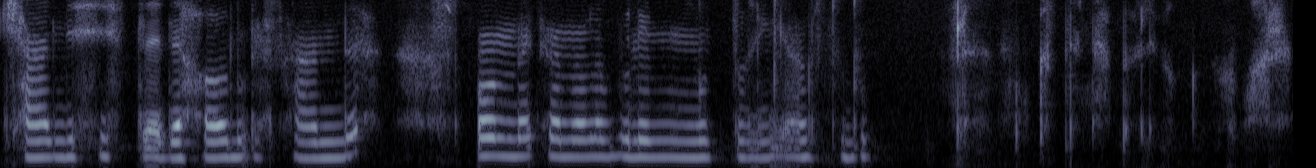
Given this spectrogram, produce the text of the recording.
Kendisi istedi hanımefendi. Onun da kanalı Bule'nin Mutlu Dünyası bu. Bu kız neden böyle bir aklı var?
